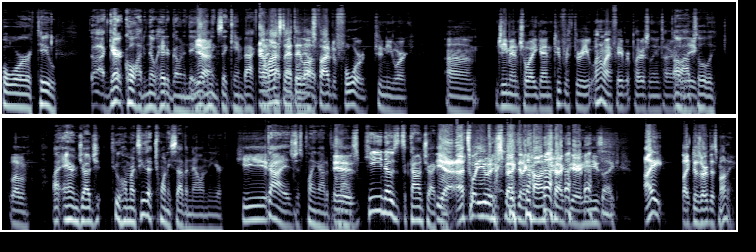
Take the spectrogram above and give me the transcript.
4 2. Uh, Gerrit Cole had a no hitter going into eight Yeah. innings. They came back. and last night they lost up. five to four to New York. Um, Ji-Man Choi again, two for three. One of my favorite players in the entire Oh, league. absolutely. Love him. Uh, Aaron Judge, two home runs. He's at 27 now in the year. He Guy is just playing out of his Is- mind. He knows it's a contract. year. Yeah, that's what you would expect in a contract year. He's like, I like deserve this money.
